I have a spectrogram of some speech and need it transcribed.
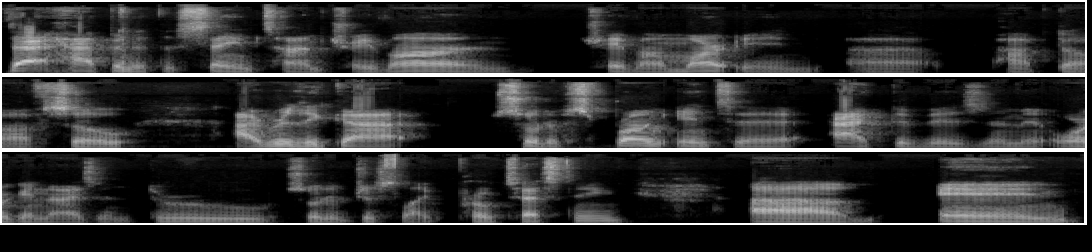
that happened at the same time Trayvon, Trayvon Martin uh, popped off. So I really got sort of sprung into activism and organizing through sort of just like protesting. Um, and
